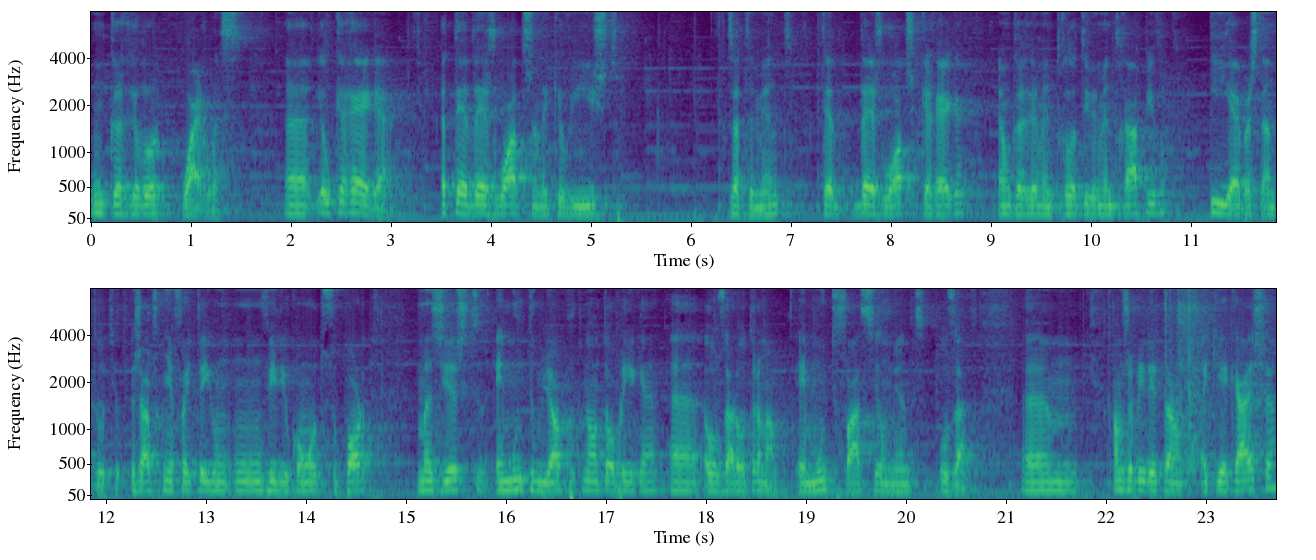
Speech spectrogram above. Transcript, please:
um carregador wireless. Uh, ele carrega até 10 watts, onde é que eu vi isto? Exatamente, até 10 watts carrega, é um carregamento relativamente rápido e é bastante útil. Eu já vos tinha feito aí um, um vídeo com outro suporte, mas este é muito melhor porque não te obriga a, a usar outra mão, é muito facilmente usado. Um, vamos abrir então aqui a caixa.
